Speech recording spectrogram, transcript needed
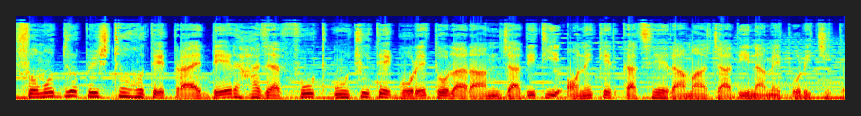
সমুদ্রপৃষ্ঠ হতে প্রায় দেড় হাজার ফুট উঁচুতে গড়ে তোলা রাম জাদিটি অনেকের কাছে রামা জাদি নামে পরিচিত।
